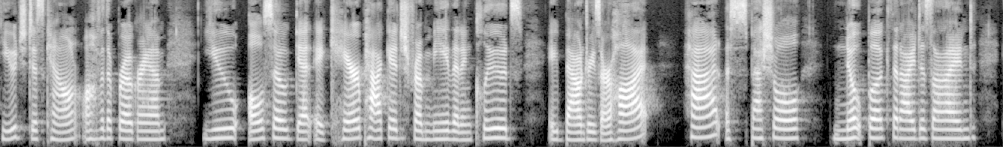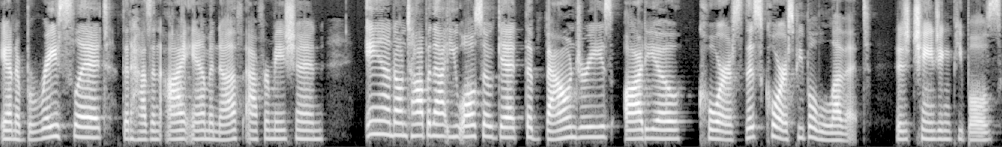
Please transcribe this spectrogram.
huge discount off of the program. You also get a care package from me that includes a Boundaries Are Hot hat, a special notebook that I designed, and a bracelet that has an I am enough affirmation. And on top of that, you also get the Boundaries audio course. This course, people love it. It is changing people's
